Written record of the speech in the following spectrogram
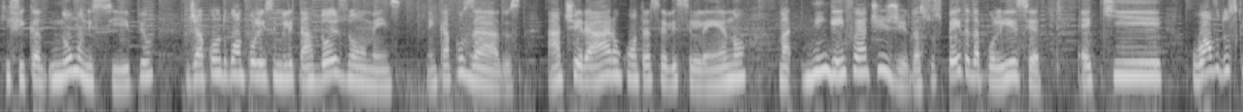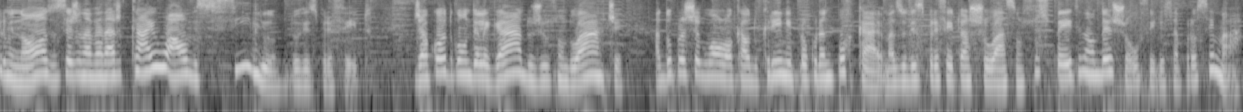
que fica no município. De acordo com a Polícia Militar, dois homens encapuzados atiraram contra Celicileno, mas ninguém foi atingido. A suspeita da polícia é que o alvo dos criminosos seja, na verdade, Caio Alves, filho do vice-prefeito. De acordo com o delegado Gilson Duarte, a dupla chegou ao local do crime procurando por Caio, mas o vice-prefeito achou a ação suspeita e não deixou o filho se aproximar.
